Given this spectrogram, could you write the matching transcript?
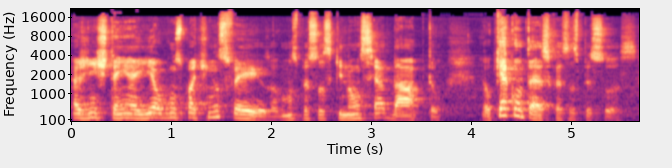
a gente tem aí alguns patinhos feios, algumas pessoas que não se adaptam. O que acontece com essas pessoas?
